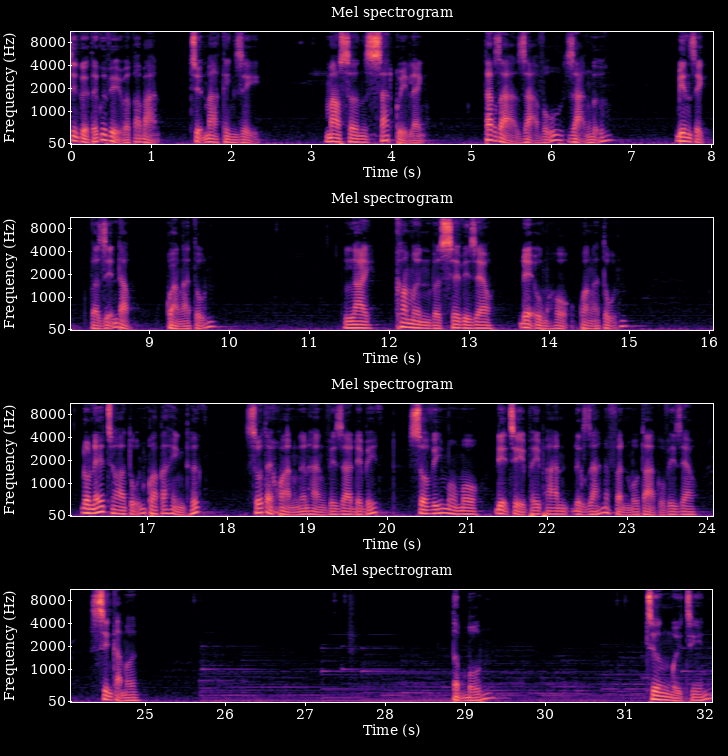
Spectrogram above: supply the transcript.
xin gửi tới quý vị và các bạn chuyện ma kinh dị mao sơn sát quỷ lệnh tác giả dạ vũ dạ ngữ biên dịch và diễn đọc quảng á tốn like, comment và share video để ủng hộ quảng á tốn donate cho a tốn qua các hình thức số tài khoản ngân hàng visa debit, số ví momo, địa chỉ paypal được dán ở phần mô tả của video. Xin cảm ơn. Tập bốn chương mười chín.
